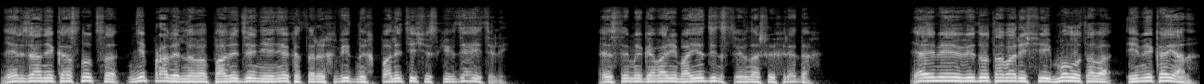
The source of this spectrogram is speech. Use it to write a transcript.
Нельзя не коснуться неправильного поведения некоторых видных политических деятелей, если мы говорим о единстве в наших рядах. Я имею в виду товарищей Молотова и Микояна.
